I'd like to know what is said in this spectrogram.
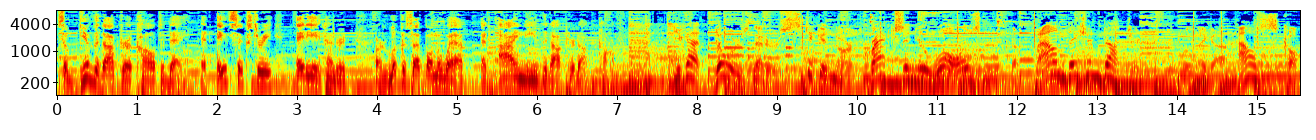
So give the doctor a call today at 863 8800 or look us up on the web at ineedthedoctor.com. You got doors that are sticking or cracks in your walls? The Foundation Doctor will make a house call.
